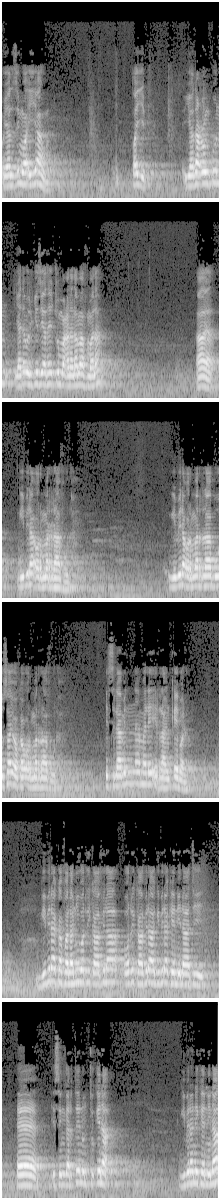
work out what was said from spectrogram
ويلزمها إياهم. طيب يدعون يدع الجزية تجمع على لما في ملا؟ آية جبرة أو مرة فولة جبرة أو مرة بوسا يوكا أو مرة فولة إسلامنا ملي إران كيبل جبرة كفلاني ورد كافلة ورد كافلة جبرة كنيناتي إيه إسنغرتين تكينا جبرة كنينا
